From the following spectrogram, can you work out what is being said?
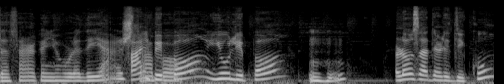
Dasara ka njohur edhe jashtë Albi apo Albi po, Juli po. Mhm. Uh -huh. Roza deri diku,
